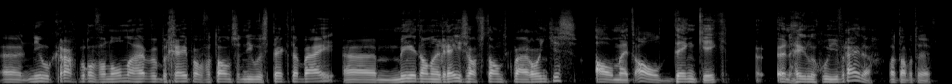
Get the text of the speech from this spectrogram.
Uh, nieuwe krachtbron van Honda hebben we begrepen, of althans een nieuwe spec daarbij. Uh, meer dan een raceafstand qua rondjes. Al met al, denk ik, een hele goede vrijdag, wat dat betreft.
